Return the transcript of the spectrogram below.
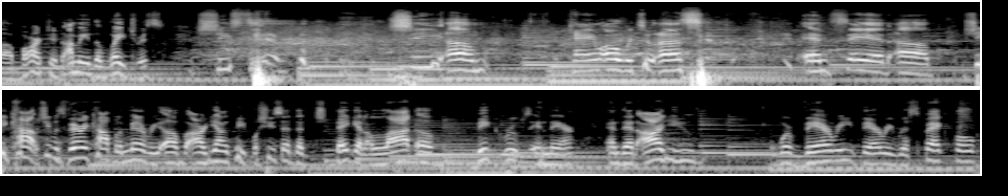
uh, bartender, I mean the waitress, she she um, came over to us and said uh, she she was very complimentary of our young people. She said that they get a lot of big groups in there, and that our youth were very very respectful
